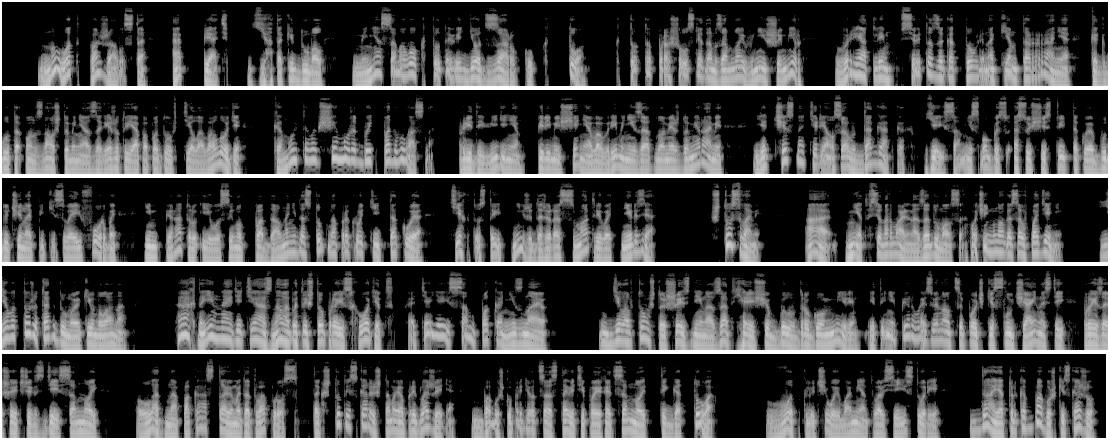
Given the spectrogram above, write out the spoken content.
«Ну вот, пожалуйста, опять!» Я так и думал. Меня самого кто-то ведет за руку. Кто? Кто-то прошел следом за мной в низший мир. Вряд ли. Все это заготовлено кем-то ранее, как будто он знал, что меня зарежут, и я попаду в тело Володи. Кому это вообще может быть подвластно? Предвидение, перемещение во времени и заодно между мирами. Я честно терялся в догадках. И сам не смог бы осуществить такое, будучи на пике своей формы. Императору и его сыну подавно недоступно прокрутить такое. Тех, кто стоит ниже, даже рассматривать нельзя. «Что с вами?» «А, нет, все нормально, задумался. Очень много совпадений». «Я вот тоже так думаю», — кивнула она. «Ах, наивное дитя, знала бы ты, что происходит, хотя я и сам пока не знаю. Дело в том, что шесть дней назад я еще был в другом мире, и ты не первое звено в цепочке случайностей, произошедших здесь со мной. Ладно, пока оставим этот вопрос. Так что ты скажешь на мое предложение? Бабушку придется оставить и поехать со мной. Ты готова?» Вот ключевой момент во всей истории. «Да, я только бабушке скажу».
